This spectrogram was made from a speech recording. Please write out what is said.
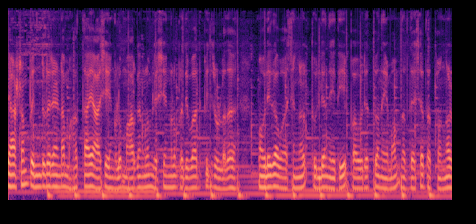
രാഷ്ട്രം പിന്തുടരേണ്ട മഹത്തായ ആശയങ്ങളും മാർഗങ്ങളും ലക്ഷ്യങ്ങളും പ്രതിപാദിപ്പിച്ചിട്ടുള്ളത് മൗലികാവകാശങ്ങൾ തുല്യനീതി പൗരത്വ നിയമം നിർദ്ദേശ തത്വങ്ങൾ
